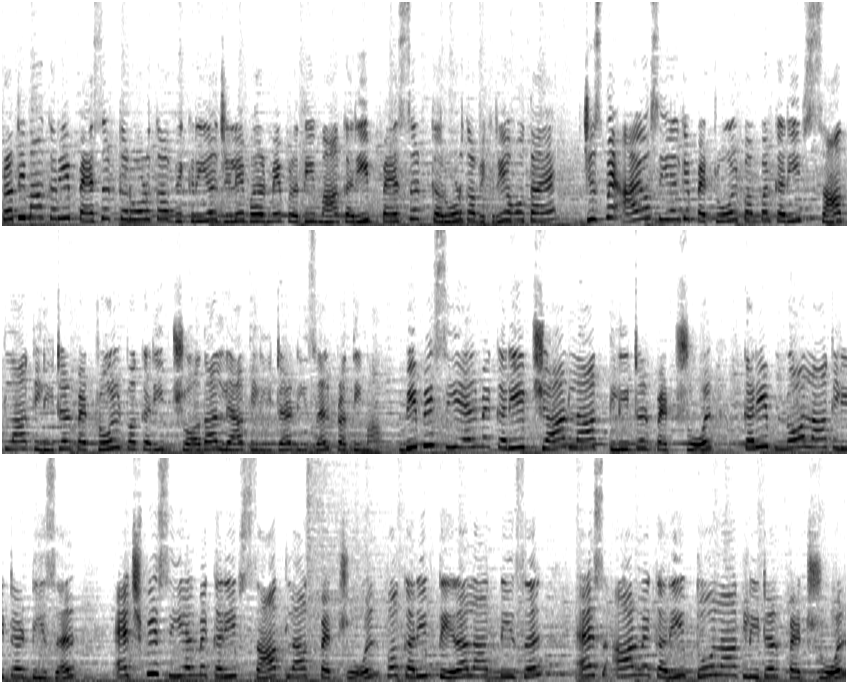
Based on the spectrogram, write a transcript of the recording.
प्रति माह करीब पैंसठ करोड़ का विक्रय ज़िले भर में प्रति माह करीब पैंसठ करोड़ का विक्रय होता है, जिसमें आईओसीएल के पेट्रोल पंप पर करीब सात लाख लीटर पेट्रोल व करीब चौदह लाख लीटर डीजल प्रति माह बीपीसीएल में करीब चार लाख लीटर पेट्रोल, करीब नौ लाख लीटर डीजल एचपीसीएल में करीब सात लाख पेट्रोल व करीब तेरह लाख डीजल, एसआर में करीब दो लाख लीटर पेट्रोल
